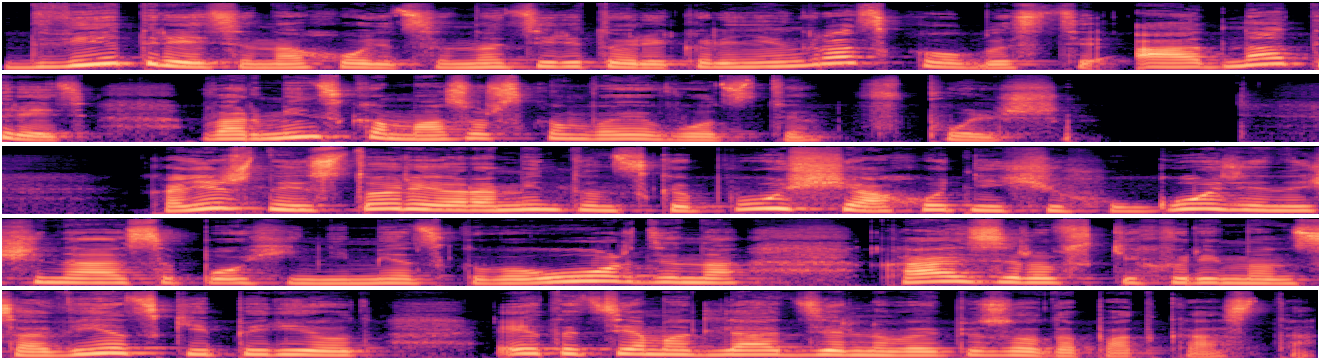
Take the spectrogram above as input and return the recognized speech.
две трети находятся на территории Калининградской области, а одна треть в Арминско-Мазурском воеводстве в Польше. Конечно, история Раминтонской пущи, охотничьих угодий, начиная с эпохи немецкого ордена, кайзеровских времен, советский период – это тема для отдельного эпизода подкаста.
